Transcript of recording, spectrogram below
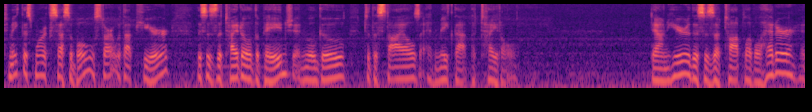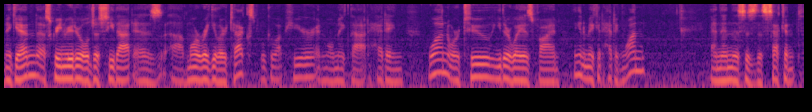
to make this more accessible we'll start with up here this is the title of the page and we'll go to the styles and make that the title. Down here this is a top level header and again a screen reader will just see that as uh, more regular text. We'll go up here and we'll make that heading 1 or 2, either way is fine. I'm going to make it heading 1 and then this is the second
